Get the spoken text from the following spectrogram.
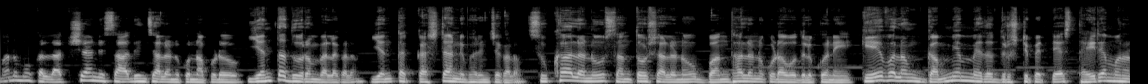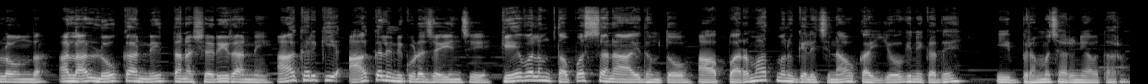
మనం ఒక లక్ష్యాన్ని సాధించాలనుకున్నప్పుడు ఎంత దూరం వెళ్ళగలం? ఎంత కష్టాన్ని భరించగలం? సుఖాలను సంతోషాలను బంధాలను కూడా వదులుకొని కేవలం గమ్యం మీద దృష్టి పెట్టే స్థైర్యం మనలో ఉందా? అలా లోకాన్ని తన శరీరాన్ని ఆఖరికి ఆకలిని కూడా జయించి కేవలం తపస్సు అనే ఆయుధంతో ఆ పరమాత్మను గెలిచిన ఒక యోగిని కదే ఈ బ్రహ్మచారిణి అవతారం.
